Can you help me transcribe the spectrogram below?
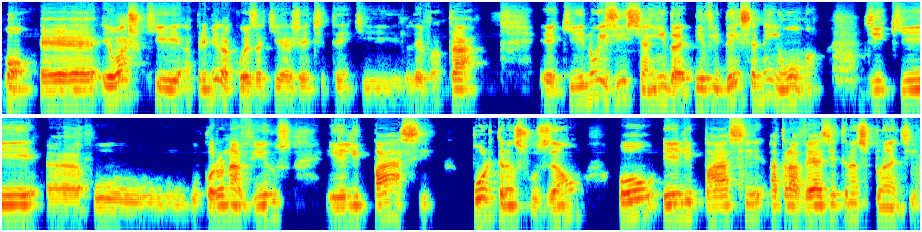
Bom, é, eu acho que a primeira coisa que a gente tem que levantar é que não existe ainda evidência nenhuma de que uh, o, o, coronavírus ele passe por transfusão ou ele passe através de transplante,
